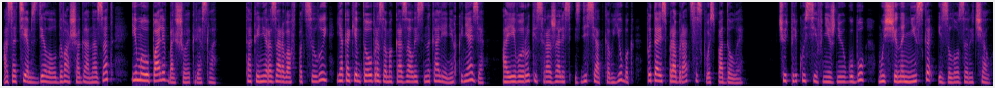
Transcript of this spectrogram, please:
а затем сделал два шага назад и мы упали в большое кресло. Так и не разорвав поцелуй, я каким-то образом оказалась на коленях князя, а его руки сражались с десятком юбок, пытаясь пробраться сквозь подолы. Чуть прикусив нижнюю губу, мужчина низко и зло зарычал.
